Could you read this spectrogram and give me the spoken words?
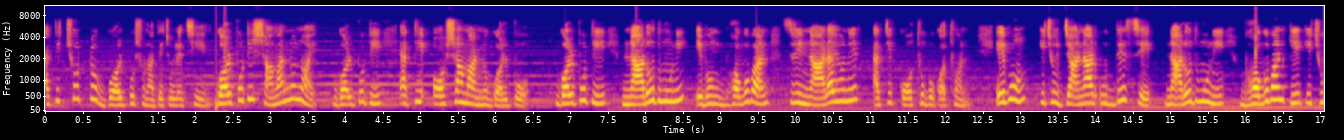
একটি ছোট্ট গল্প শোনাতে চলেছি। গল্পটি সামান্য নয়, গল্পটি একটি অসামান্য গল্প। গল্পটি নারদ মুনি এবং ভগবান শ্রী নারায়ণের একটি কথোপকথন এবং কিছু জানার উদ্দেশ্যে নারদ মুনি ভগবানকে কিছু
